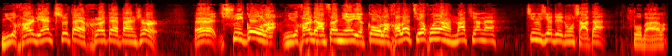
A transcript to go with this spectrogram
女孩连吃带喝带办事儿。哎，睡够了，女孩两三年也够了。好了，结婚啊，拿钱来，净些这种傻蛋。说白了，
